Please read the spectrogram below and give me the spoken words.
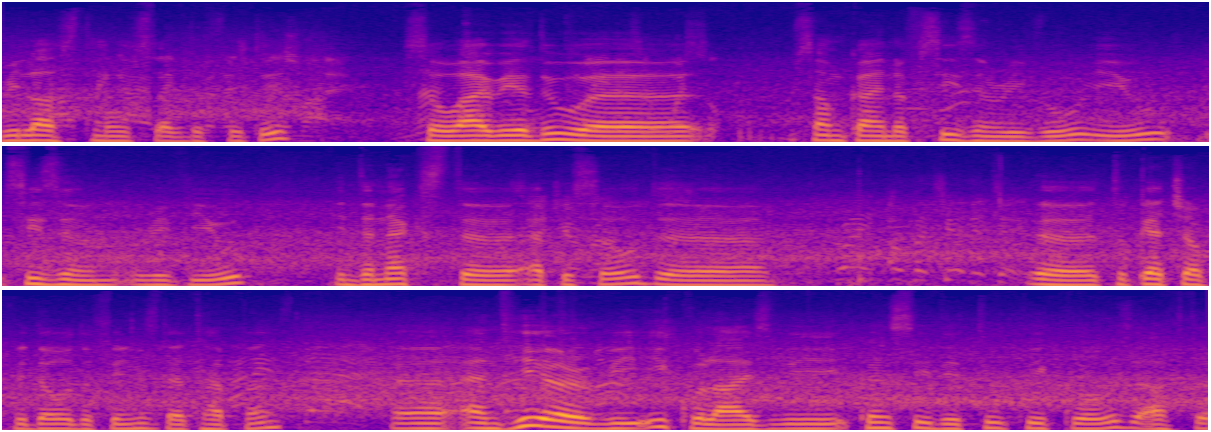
we lost most of the footage. So I will do some kind of season review, you season review, in the next uh, episode uh, uh, to catch up with all the things that happened. Uh, and here we equalize, We conceded two quick goals after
